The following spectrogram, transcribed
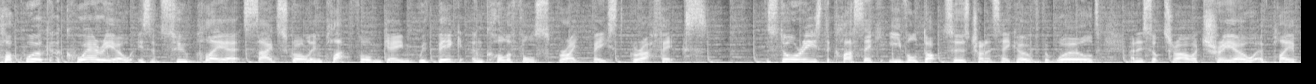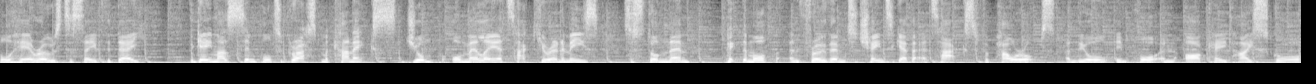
Clockwork Aquario is a two player side scrolling platform game with big and colourful sprite based graphics. The story is the classic evil doctors trying to take over the world, and it's up to our trio of playable heroes to save the day. The game has simple to grasp mechanics jump or melee attack your enemies to stun them, pick them up and throw them to chain together attacks for power ups and the all important arcade high score.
